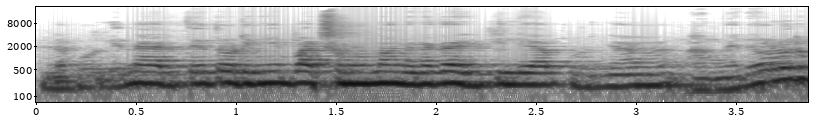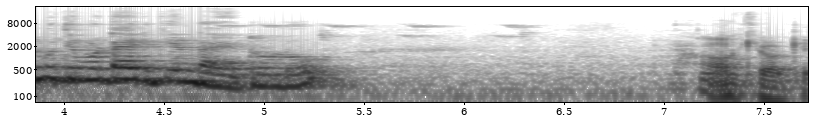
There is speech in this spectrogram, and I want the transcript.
പിന്നെ പുള്ളി നേരത്തെ തുടങ്ങി ഭക്ഷണമൊന്നും അങ്ങനെ കഴിക്കില്ല. പുള്ളി അങ്ങനെയുള്ളൊരു ബുദ്ധിമുട്ടായിരിക്കും ഉണ്ടായിട്ടുള്ളൂ ഓക്കെ ഓക്കെ.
